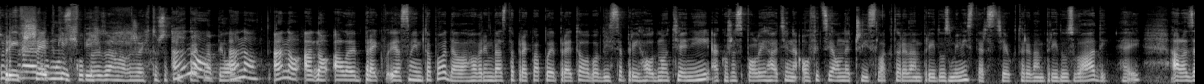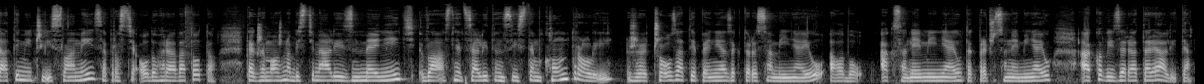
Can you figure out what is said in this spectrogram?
Pri všetkých tých... To je zaujímavé, že ich to všetkých áno, prekvapilo. Áno, áno, áno, ale pre, ja som im to povedala. Hovorím, vás to prekvapuje preto, lebo vy sa pri hodnotení akože spoliehate na oficiálne čísla, ktoré vám prídu z ministerstiev, ktoré vám prídu z vlády. Hej? Ale za tými číslami sa proste odohráva toto. Takže možno by ste mali zmeniť vlastne celý ten systém kontroly, že čo za tie peniaze, ktoré sa míňajú, alebo ak sa nemíňajú, tak prečo sa nemíňajú, ako vyzerá tá realita.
